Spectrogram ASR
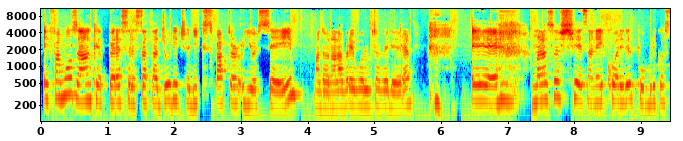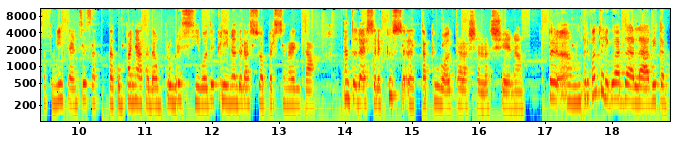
È famosa anche per essere stata giudice di X Factor USA, madonna l'avrei voluta vedere, e, ma la sua ascesa nei cuori del pubblico statunitense è stata accompagnata da un progressivo declino della sua personalità, tanto da essere più stretta più volte a lasciare la scena. Per, um, per, quanto riguarda la vita,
